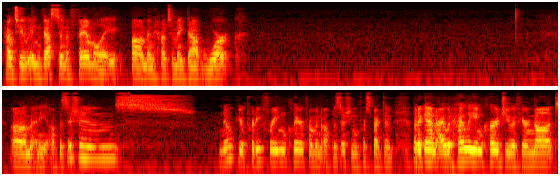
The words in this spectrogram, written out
how to invest in a family um, and how to make that work Um, any oppositions? Nope, you're pretty free and clear from an opposition perspective. But again, I would highly encourage you if you're not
